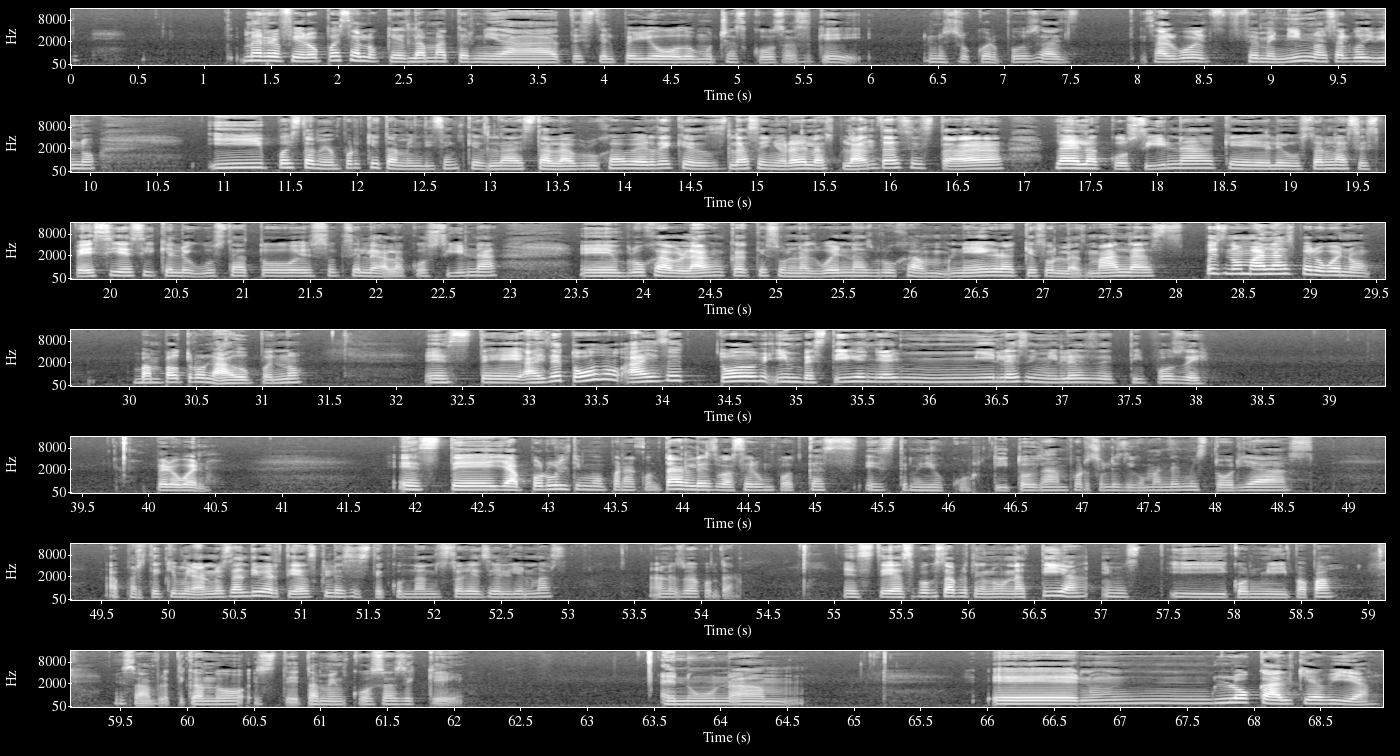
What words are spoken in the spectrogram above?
me refiero pues a lo que es la maternidad, este el periodo, muchas cosas que nuestro cuerpo es algo femenino, es algo divino. Y pues también porque también dicen que es la, está la bruja verde, que es la señora de las plantas, está la de la cocina, que le gustan las especies y que le gusta todo eso que se le da a la cocina, eh, bruja blanca, que son las buenas, bruja negra, que son las malas, pues no malas, pero bueno, van para otro lado, pues no. Este, hay de todo, hay de todo, investiguen, ya hay miles y miles de tipos de. Pero bueno, este, ya por último, para contarles, voy a hacer un podcast este medio cortito, oigan, por eso les digo, manden historias. Aparte que, mira, no es tan divertidas que les esté contando historias de alguien más. Ah, les voy a contar. Este, hace poco estaba platicando con una tía y, con mi papá. Estaban platicando este también cosas de que en un en un local que había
